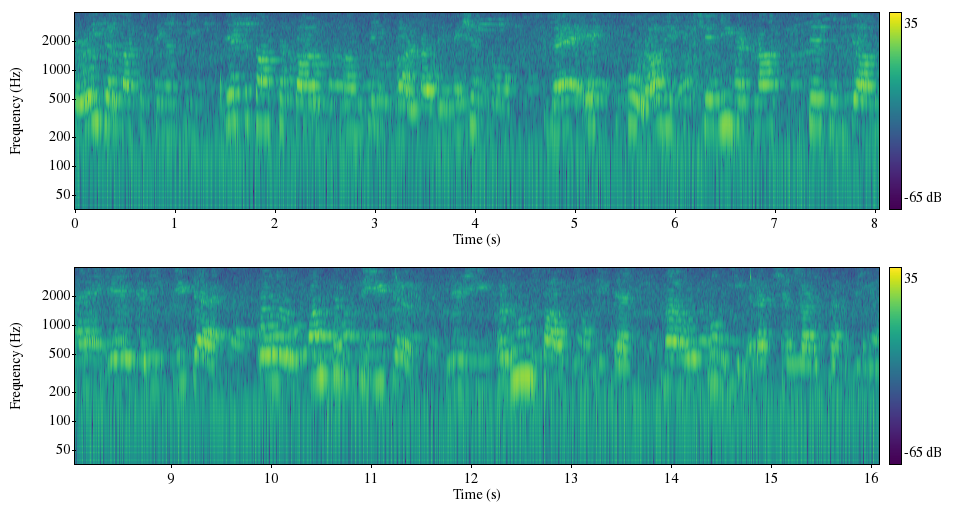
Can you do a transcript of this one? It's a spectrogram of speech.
ਦੋ ਹੀ ਗੱਲਾਂ ਕੀਤੀਆਂ ਸੀ। ਇੱਕ ਤਾਂ ਸਰਦਾਰ ਜਸਵੰਤ ਸਿੰਘ ਖਾਲੜਾ ਦੇ ਮਿਸ਼ਨ ਤੋਂ ਮੈਂ ਇੱਕ ਭੋਰਾ ਵੀ ਪਿੱਛੇ ਨਹੀਂ ਹਟਣਾ ਤੇ ਦੂਜਾ ਮੈਂ ਇਹ ਜਿਹੜੀ ਸੀਟ ਹੈ, ਉਹ ਪੰਥਕ ਸੀਟ ਜਿਹੜੀ ਖਡੂਰ ਸਾਹਿਬ ਦੀ ਸੀਟ ਹੈ ਮੈਂ ਉੱਥੋਂ ਹੀ ਇਲੈਕਸ਼ਨ ਲੜ ਸਕਦੀ ਹਾਂ।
